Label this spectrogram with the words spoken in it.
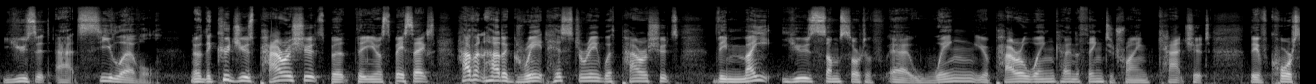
use it at sea level. Now they could use parachutes, but the you know SpaceX haven't had a great history with parachutes. They might use some sort of uh, wing, your para wing kind of thing, to try and catch it. They of course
